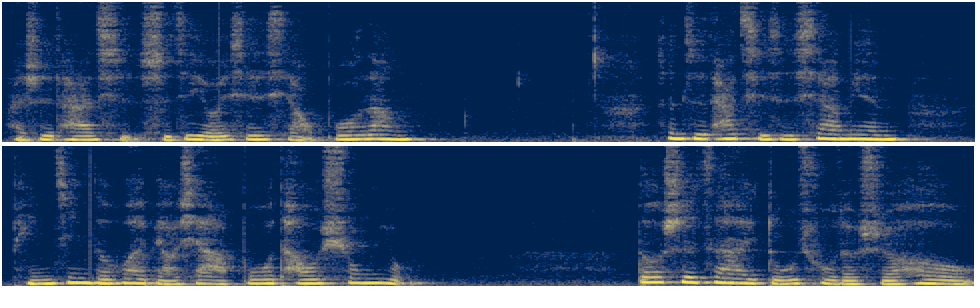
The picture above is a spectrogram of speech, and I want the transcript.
还是他实实际有一些小波浪，甚至他其实下面平静的外表下波涛汹涌，都是在独处的时候。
